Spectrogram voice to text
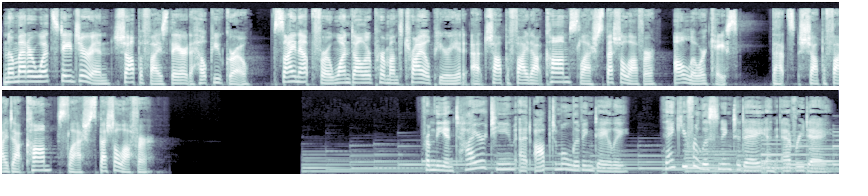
No matter what stage you're in, Shopify's there to help you grow. Sign up for a $1 per month trial period at shopify.com slash special offer, all lowercase. That's shopify.com slash special offer. From the entire team at Optimal Living Daily, thank you for listening today and every day.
